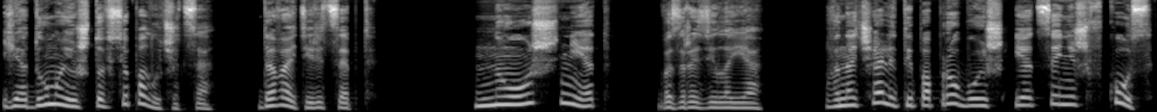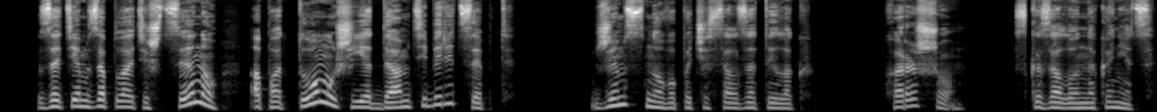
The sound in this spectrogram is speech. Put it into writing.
я думаю, что все получится. Давайте рецепт». «Ну уж нет», — возразила я. «Вначале ты попробуешь и оценишь вкус, затем заплатишь цену, а потом уж я дам тебе рецепт». Джим снова почесал затылок. «Хорошо», — сказал он наконец.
